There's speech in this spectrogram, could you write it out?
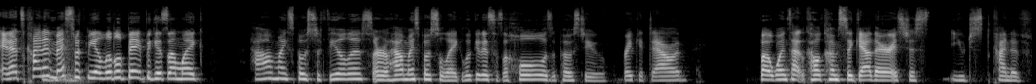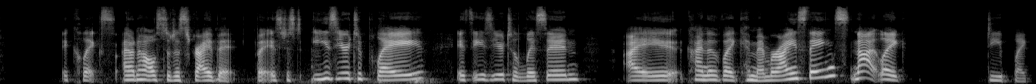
And it's kind of mm-hmm. messed with me a little bit because I'm like, how am I supposed to feel this? Or how am I supposed to like look at this as a whole as opposed to break it down? But once that all comes together, it's just you just kind of it clicks. I don't know how else to describe it, but it's just easier to play. It's easier to listen. I kind of like can memorize things, not like deep, like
